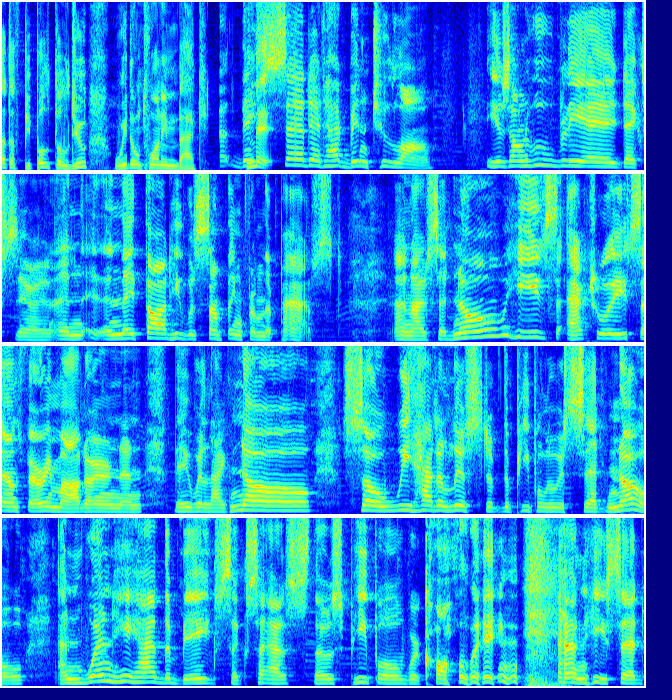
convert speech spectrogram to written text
lot of people told you we don't want him back Uh, They said it had been too long. Ils ont oublié Dexter, and, and they thought he was something from the past. And I said, no, he's actually sounds very modern. And they were like, no. So we had a list of the people who said no. And when he had the big success, those people were calling. and he said,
